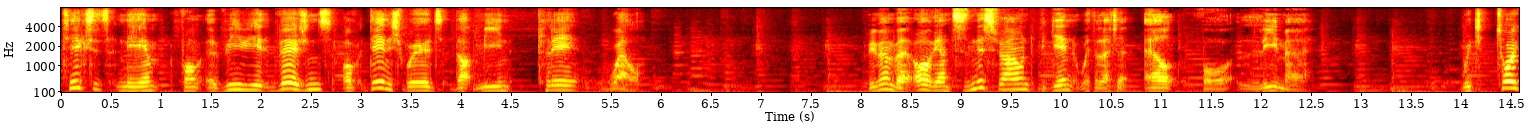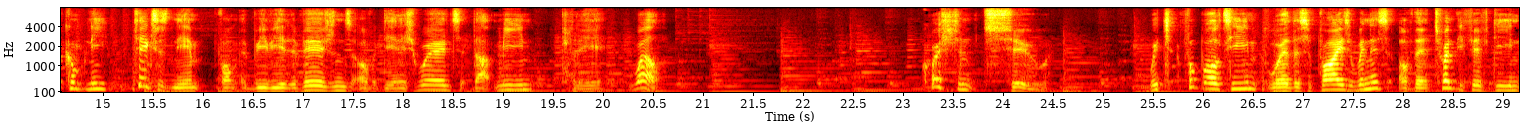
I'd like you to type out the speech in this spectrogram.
takes its name from abbreviated versions of Danish words that mean play well? Remember, all the answers in this round begin with the letter L for Lima. Which toy company takes its name from abbreviated versions of Danish words that mean play well? Question 2. Which football team were the surprise winners of the 2015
